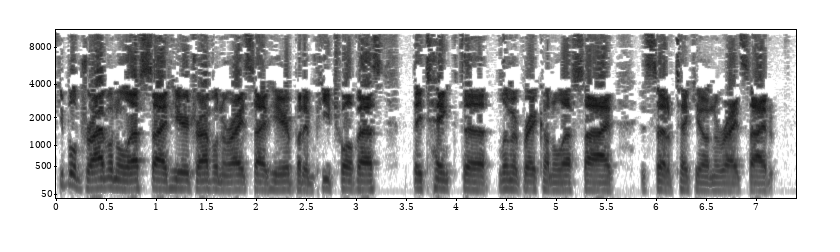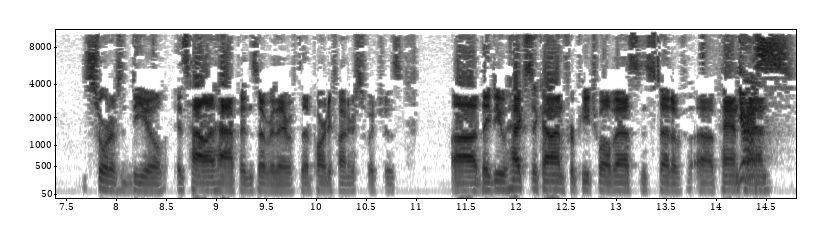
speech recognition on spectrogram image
people drive on the left side here, drive on the right side here, but in P12S, they tank the limit break on the left side instead of taking it on the right side. Sort of deal is how it happens over there with the Party Finder switches. Uh, they do Hexagon for P12S instead of, uh, Pan Pan. Yes.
